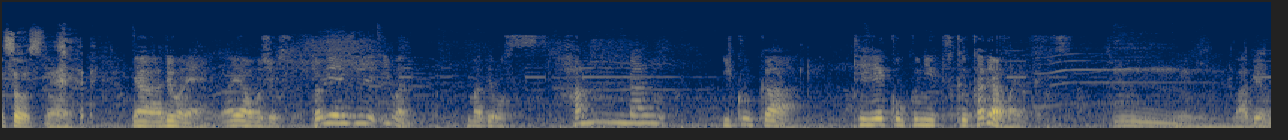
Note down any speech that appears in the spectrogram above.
そうですね。いや、でもね、いや、面白いですよ。とりあえず、今、まあでも、反乱行くか、帝国に着くかでは迷ってます。う。うんん。まあでも、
